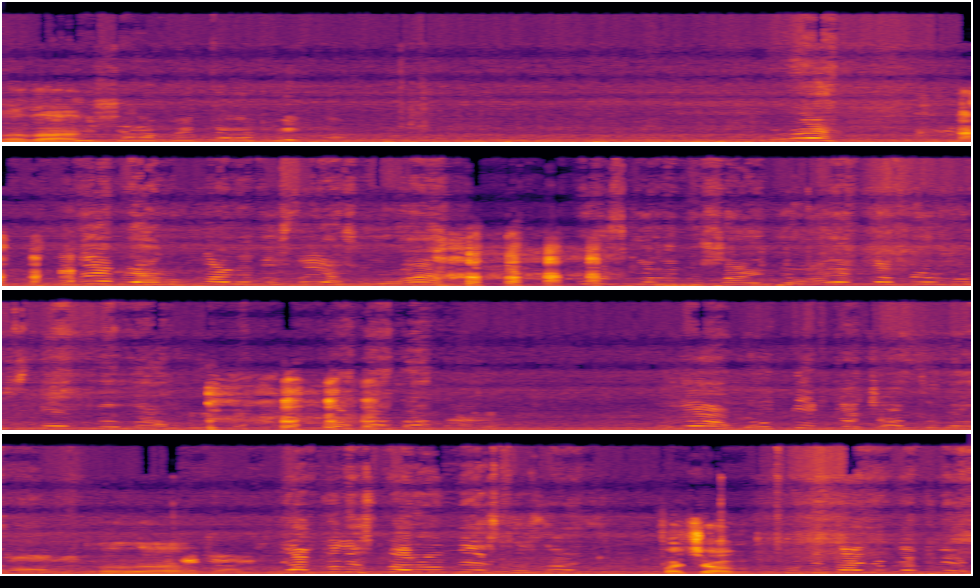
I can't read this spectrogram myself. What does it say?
Ну так. Ти ще робить та робить Е? Бля, рука не достає сюди, а? Пуська не мішає його, а як напряжу, слопне нахуй. Бля, бля, отут качатися треба. Ну, да. Я коли з першого місця знаю, По чому? по питанню котлета.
